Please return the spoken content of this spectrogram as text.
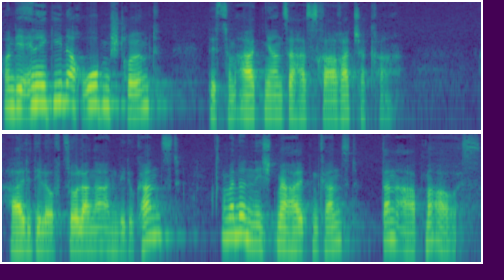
und die Energie nach oben strömt bis zum Ajnan Sahasrara Chakra. Halte die Luft so lange an, wie du kannst. Und wenn du nicht mehr halten kannst, dann atme aus.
